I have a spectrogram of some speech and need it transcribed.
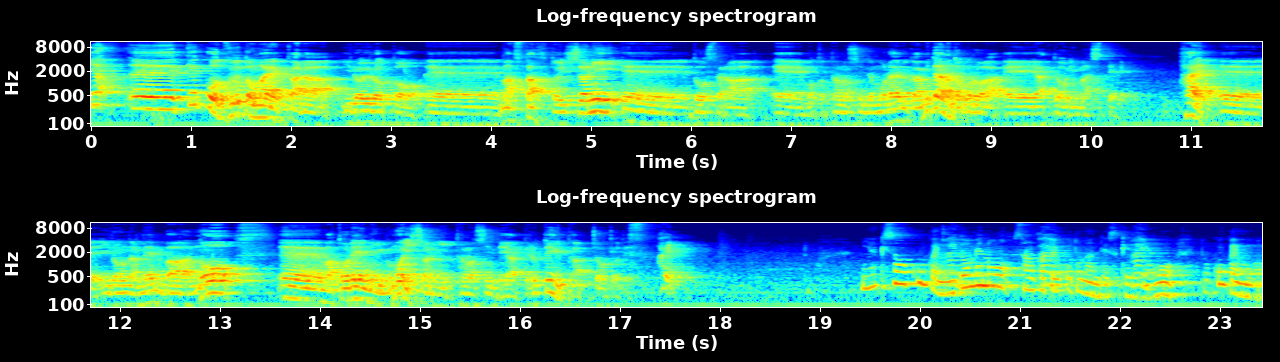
いや、えー結構ずっと前からいろいろと、えーまあ、スタッフと一緒に、えーどうしたら、えーもっと楽しんでもらえるかみたいなところは、えーやっておりまして。はい、えーいろんなメンバーの、えーまあ、トレーニングも一緒に楽しんでやってるといった状況です。はい。宮城さんは今回2度目の参加ということなんですけれども、は今回も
